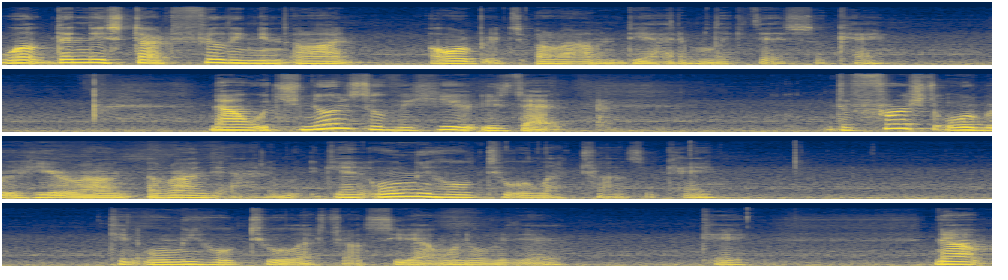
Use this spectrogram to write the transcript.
Well, then they start filling in around orbits around the atom like this, okay? Now, what you notice over here is that the first orbit here around, around the atom can only hold two electrons, okay? Can only hold two electrons. See that one over there? Okay. Now,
